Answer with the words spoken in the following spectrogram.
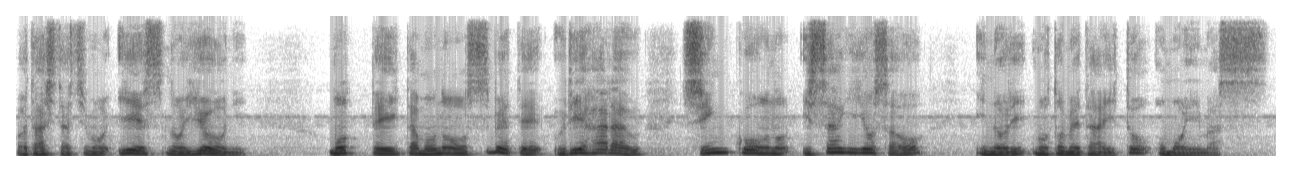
私たちもイエスのように、持っていたものをすべて売り払う信仰の潔さを祈り求めたいと思います。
